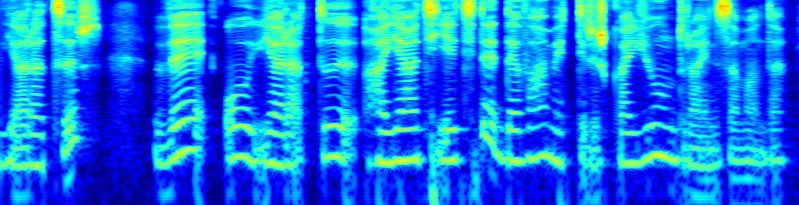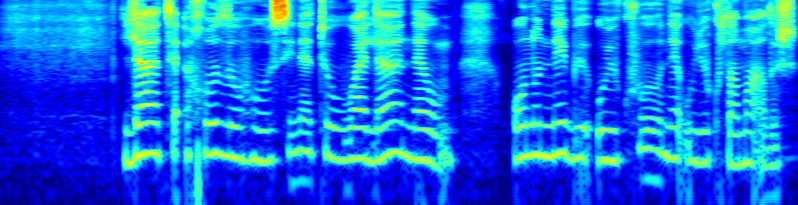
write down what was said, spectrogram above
yaratır ve o yarattığı hayatiyeti de devam ettirir. Kayyumdur aynı zamanda. La te'huzuhu sinetu ve la nevm. Onun ne bir uyku ne uyuklama alır.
